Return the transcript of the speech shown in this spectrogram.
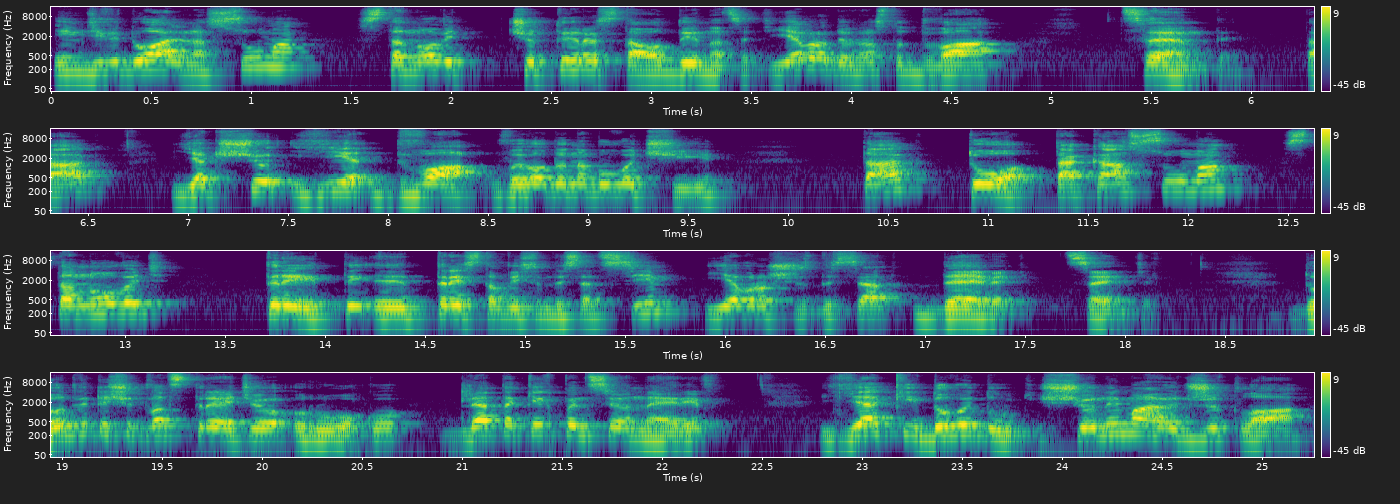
індивідуальна сума становить 411 євро 92 центи. Так? Якщо є два вигодонабувачі, так, то така сума становить 3, е, 387 євро 69 центів. До 2023 року для таких пенсіонерів, які доведуть, що не мають житла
